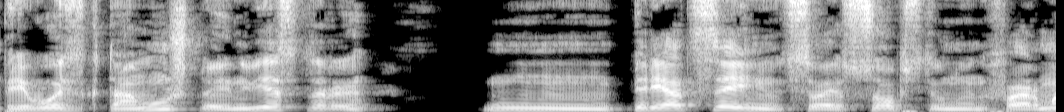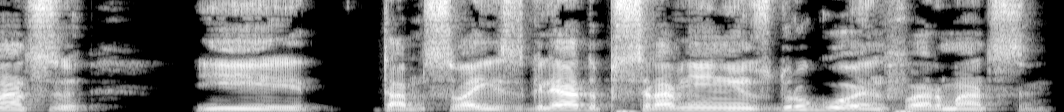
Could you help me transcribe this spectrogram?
приводит к тому, что инвесторы переоценивают свою собственную информацию и там свои взгляды по сравнению с другой информацией.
